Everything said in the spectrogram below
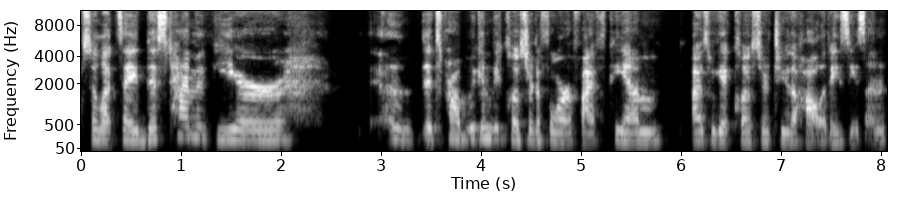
So let's say this time of year uh, it's probably going to be closer to 4 or 5 p.m. as we get closer to the holiday season.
